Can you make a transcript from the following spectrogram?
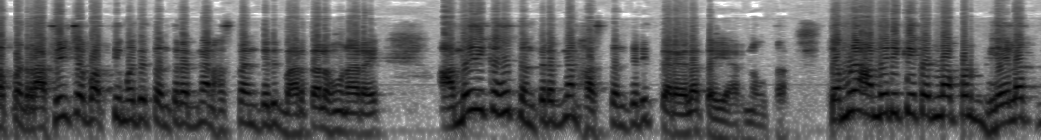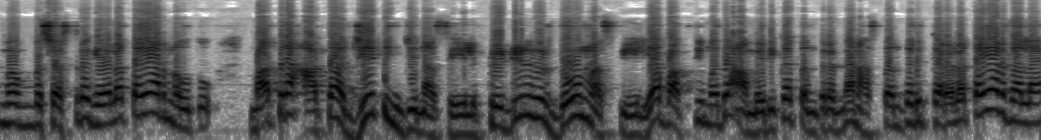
आपण राफेलच्या बाबतीमध्ये तंत्रज्ञान हस्तांतरित भारताला होणार आहे. अमेरिका हे तंत्रज्ञान हस्तांतरित करायला तयार नव्हता. त्यामुळे अमेरिकेकडनं आपण घ्यायला शस्त्र घ्यायला तयार नव्हतो. मात्र आता जेट इंजिन असेल प्रेडिटर ड्रोन असतील या बाबतीमध्ये अमेरिका तंत्रज्ञान हस्तांतरित करायला तयार झालाय.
